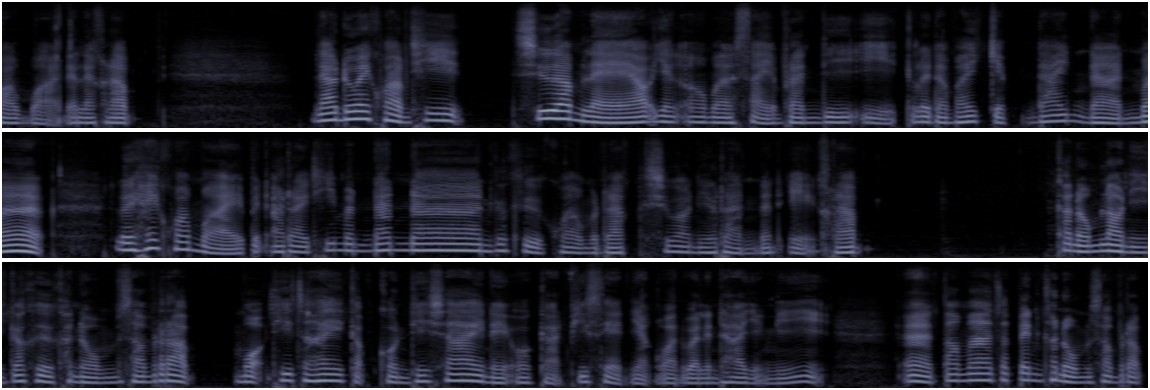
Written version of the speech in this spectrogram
ความหวานนั่นแหละครับ แล้วด้วยความที่เชื่อมแล้วยังเอามาใส่บรันดีอีกก็เลยทำให้เก็บได้นานมาก เลยให้ความหมายเป็นอะไรที่มันนานๆ ก็คือความรักชั่วนิรันดร์นั่นเองครับ ขนมเหล่านี้ก็คือขนมสำหรับเหมาะที่จะให้กับคนที่ใช่ในโอกาสพิเศษอย่างวันวาเลนไทน์อย่างนี้อ่าต่อมาจะเป็นขนมสำหรับ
